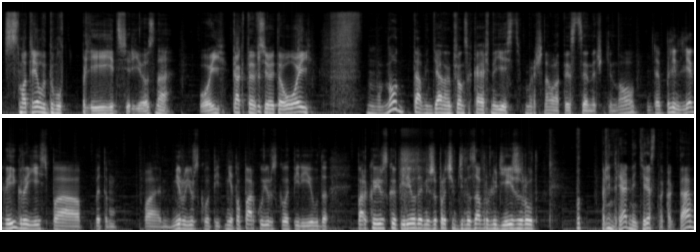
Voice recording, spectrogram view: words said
Смотрел и думал, блин, серьезно? Ой, как-то все это, ой. Ну, да, в Индианах Джонсах, конечно, есть мрачноватые сценочки, но Да блин, Лего игры есть по этом по миру юрского периода. Нет, по парку юрского периода. Парку юрского периода, между прочим, динозавры людей жрут. Вот, блин, реально интересно, когда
